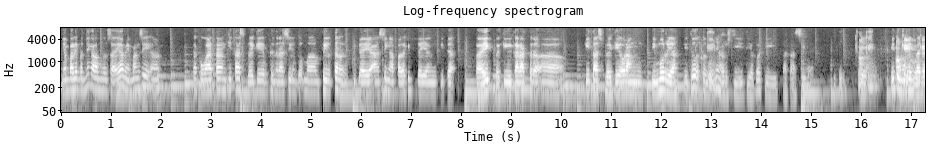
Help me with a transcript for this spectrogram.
yang paling penting kalau menurut saya memang sih uh, kekuatan kita sebagai generasi untuk memfilter budaya asing apalagi budaya yang tidak baik bagi karakter uh, kita sebagai orang timur ya itu tentunya okay. harus di, di apa dibatasi gitu. Oke. Okay. Ya, itu okay, mungkin pada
